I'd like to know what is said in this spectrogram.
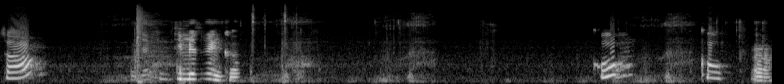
Co? Pod jakim tym jest ręka? Ku? Ku. A.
